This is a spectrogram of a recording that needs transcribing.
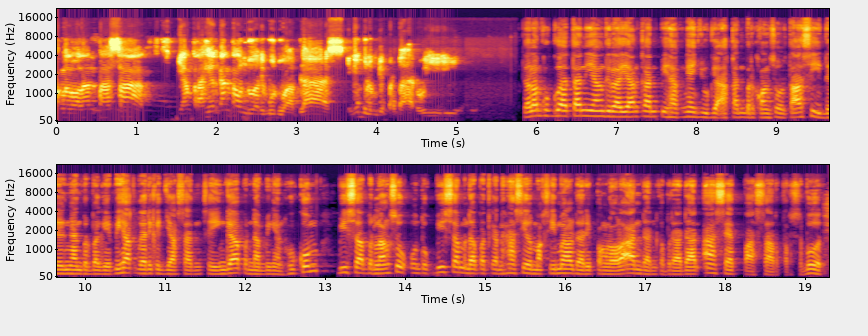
pengelolaan pasar. Yang terakhir kan tahun 2012 ini belum diperbaharui. Dalam gugatan yang dilayangkan, pihaknya juga akan berkonsultasi dengan berbagai pihak dari kejaksaan sehingga pendampingan hukum bisa berlangsung untuk bisa mendapatkan hasil maksimal dari pengelolaan dan keberadaan aset pasar tersebut.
